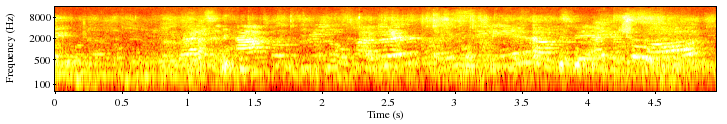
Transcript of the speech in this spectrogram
That's an apple green color. See how very soft.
